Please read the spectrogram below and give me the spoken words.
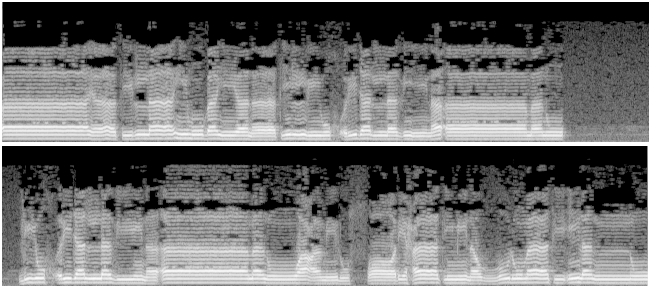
آيات الله مبينات ليخرج الذين آمنوا ليخرج الذين آمنوا وعملوا الصالحات من الظلمات إلى النور.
